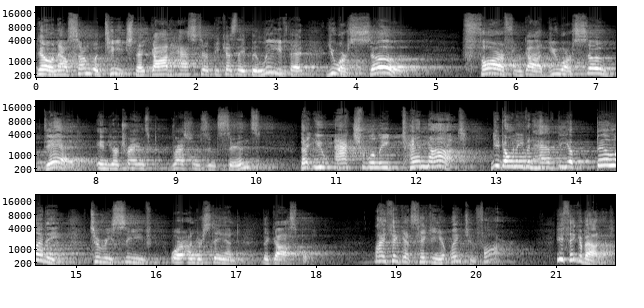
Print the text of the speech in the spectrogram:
You know, now some would teach that God has to, because they believe that you are so far from God, you are so dead in your transgressions and sins, that you actually cannot you don't even have the ability to receive or understand the gospel. I think that's taking it way too far. You think about it.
